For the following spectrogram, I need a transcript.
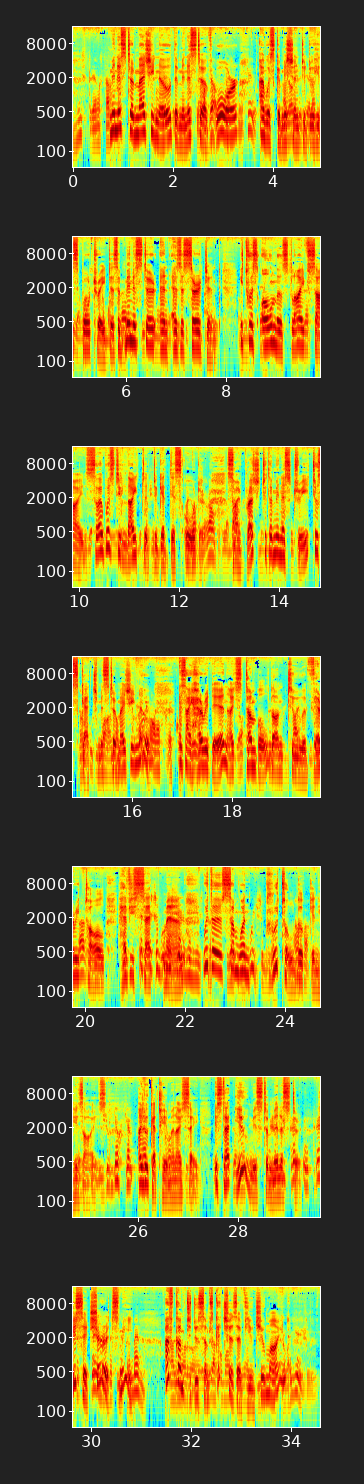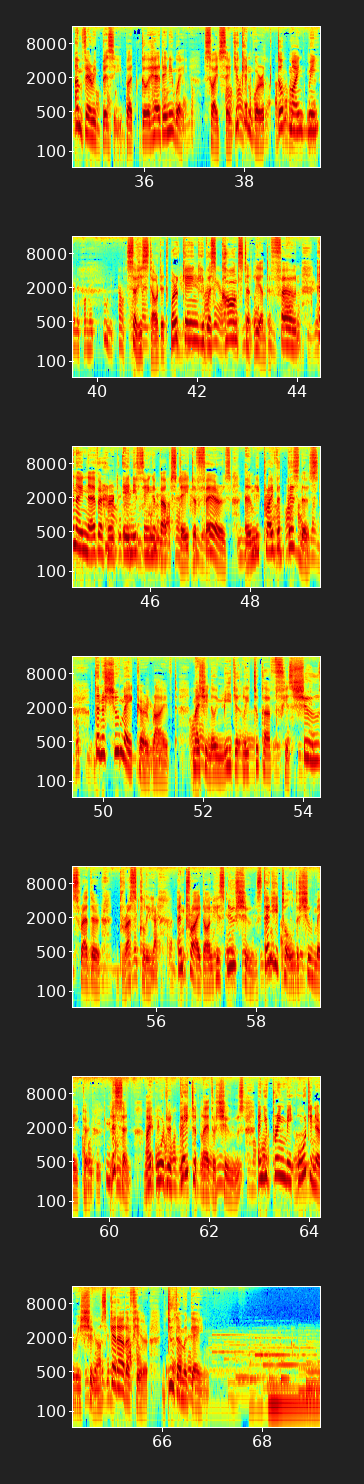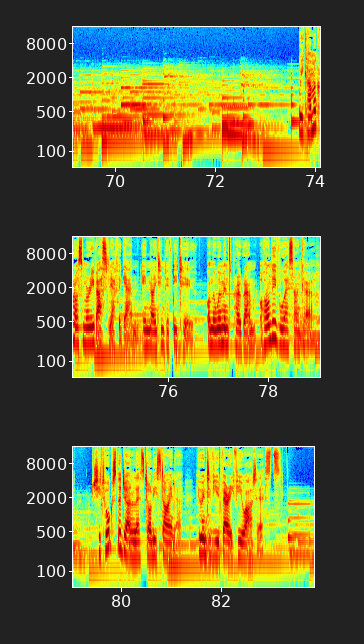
Minister Maginot, the Minister of War, I was commissioned to do his portrait as a minister and as a surgeon. It was almost life size, so I was delighted to get this order. So I rushed to the ministry to sketch Mr. Maginot. As I hurried in, I stumbled onto a very tall, heavy set man with a somewhat brutal look in his eyes. I look at him and I say, Is that you, Mr. Minister? He said, Sure, it's me. I've come to do some sketches of you. Do you mind? I'm very busy, but go ahead anyway. So I said, You can work. Don't mind me. So he started working. He was constantly on the phone, and I never heard anything about state affairs, only private business. Then a shoemaker arrived. Maginot immediately took off his shoes rather brusquely and tried on his new shoes. Then he told the shoemaker, Listen, I ordered patent leather shoes, and you bring me ordinary shoes. Get out of here. Do them again. We come across Marie Vassilieff again in 1952 on the women's program Rendezvous à 5 heures. She talks to the journalist Dolly Steiner, who interviewed very few artists.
